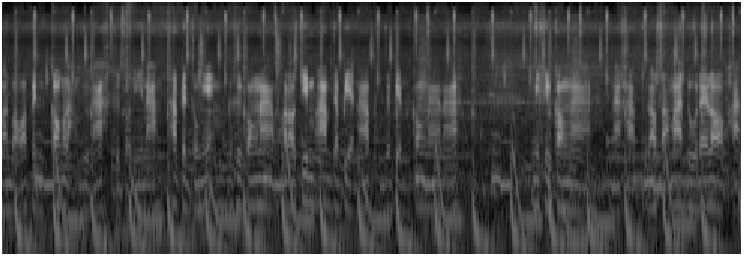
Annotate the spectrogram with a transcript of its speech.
มันบอกว่าเป็นกล้องหลังอยู่นะ คือตัวนี้นะ ถ้าเป็นตรงนี้มันก็คือกล้องหน้าพอเราจิ้มภาพจะเปลี่ยนนะครับ ผมจะเปลี่ยนเป็นกล้องหน้านะ นี่คือกล้องหน้านะครับ เราสามารถดูได้รอบคัน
